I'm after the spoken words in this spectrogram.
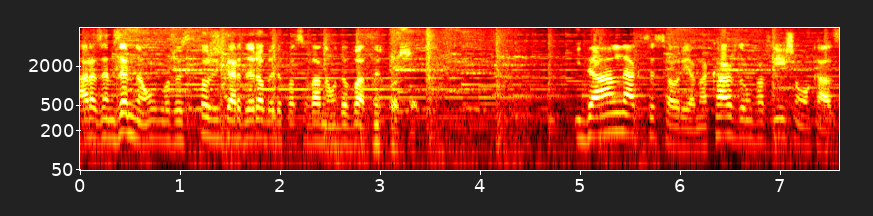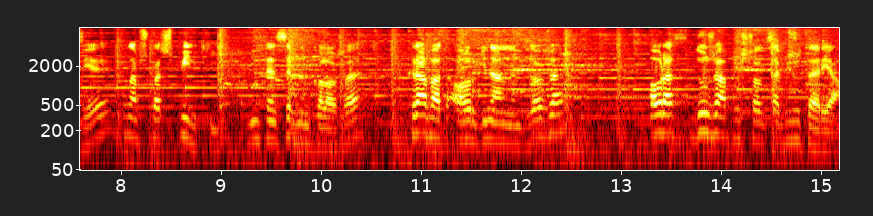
a razem ze mną możesz stworzyć garderobę dopasowaną do własnych potrzeb. Idealne akcesoria na każdą ważniejszą okazję to na przykład szpilki w intensywnym kolorze, krawat o oryginalnym wzorze oraz duża błyszcząca biżuteria.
